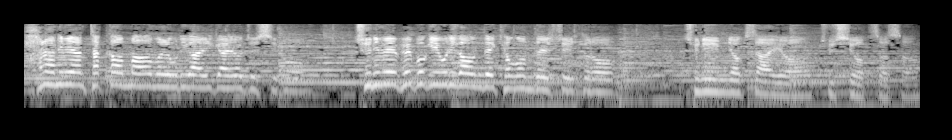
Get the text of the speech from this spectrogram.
하나님의 안타까운 마음을 우리가 알게 하여 주시고 주님의 회복이 우리 가운데 경험될 수 있도록 주님 역사하여 주시옵소서.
